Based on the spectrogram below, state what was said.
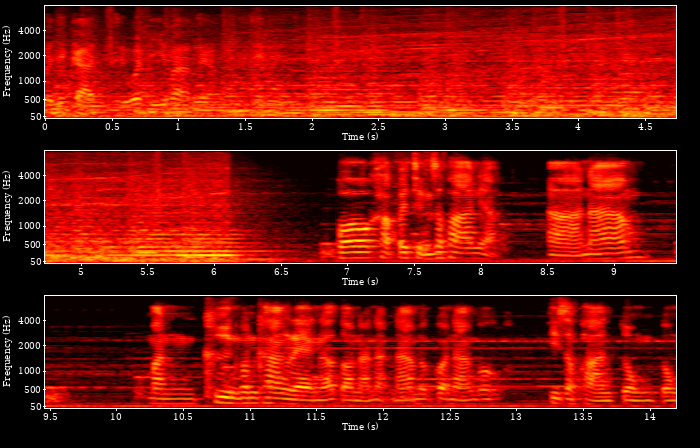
บรรยากาศถือว่าดีมากเลยครับที่นี่พอขับไปถึงสะพานเนี่ยน้ำมันคลื่นค่อนข้างแรงแล้วตอนนั้นน้ำแล้วก็น้ำก็ที่สะพานตรงตรง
